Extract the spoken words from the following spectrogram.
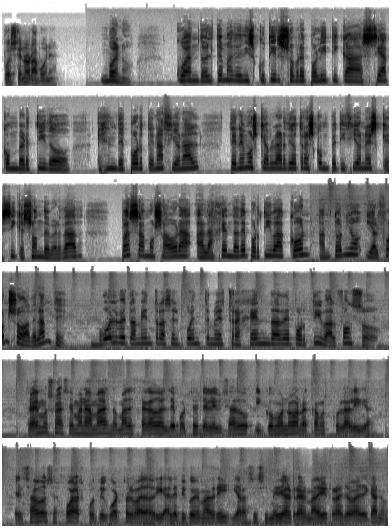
Pues enhorabuena. Bueno, cuando el tema de discutir sobre política se ha convertido en deporte nacional, tenemos que hablar de otras competiciones que sí que son de verdad. Pasamos ahora a la agenda deportiva con Antonio y Alfonso. Adelante. Vuelve también tras el puente nuestra agenda deportiva, Alfonso. Traemos una semana más lo más destacado del deporte televisado y cómo no arrancamos con la liga. El sábado se juega a las 4 y cuarto el Valladolid Atlético de Madrid y a las 6 y media el Real Madrid Rayo Vallecano.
